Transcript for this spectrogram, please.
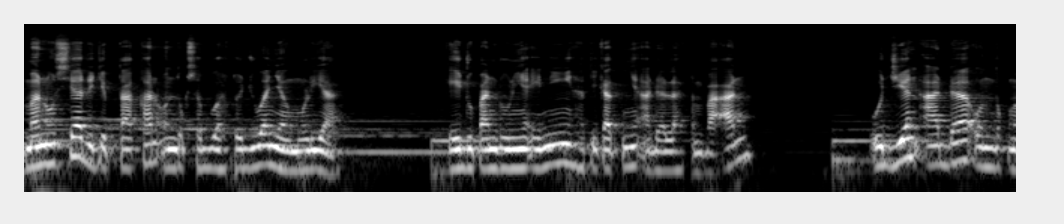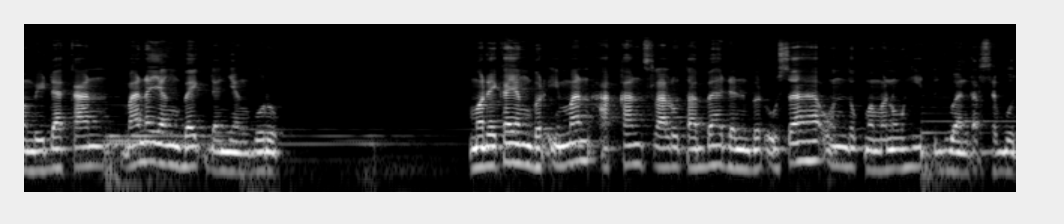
Manusia diciptakan untuk sebuah tujuan yang mulia. Kehidupan dunia ini hakikatnya adalah tempaan. Ujian ada untuk membedakan mana yang baik dan yang buruk. Mereka yang beriman akan selalu tabah dan berusaha untuk memenuhi tujuan tersebut.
